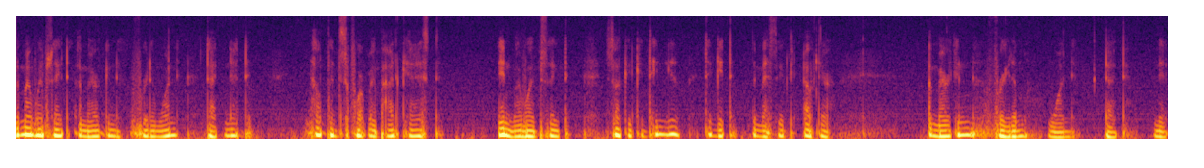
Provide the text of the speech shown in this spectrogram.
to my website, AmericanFreedom1.net. Help and support my podcast and my website so I can continue to get the message out there. AmericanFreedom1.net.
